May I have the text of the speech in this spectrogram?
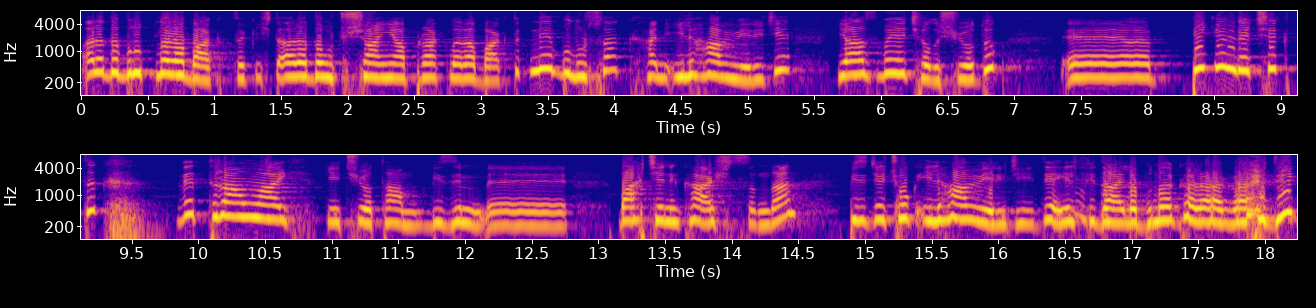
Arada bulutlara baktık. işte arada uçuşan yapraklara baktık. Ne bulursak hani ilham verici yazmaya çalışıyorduk. Ee, bir günde çıktık ve tramvay geçiyor tam bizim e, bahçenin karşısından. Bizce çok ilham vericiydi. Elfida ile buna karar verdik.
